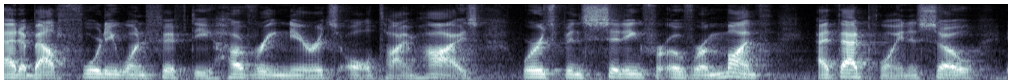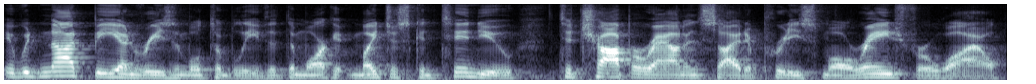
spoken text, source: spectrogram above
at about 4150, hovering near its all-time highs, where it's been sitting for over a month at that point. And so it would not be unreasonable to believe that the market might just continue to chop around inside a pretty small range for a while.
